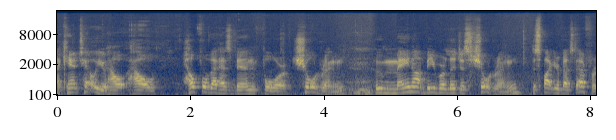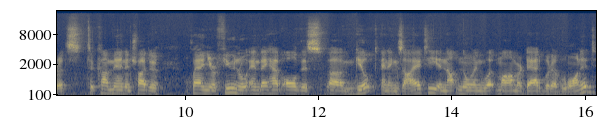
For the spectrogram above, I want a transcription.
I can't tell you how how helpful that has been for children who may not be religious children, despite your best efforts, to come in and try to plan your funeral and they have all this um, guilt and anxiety and not knowing what mom or dad would have wanted.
